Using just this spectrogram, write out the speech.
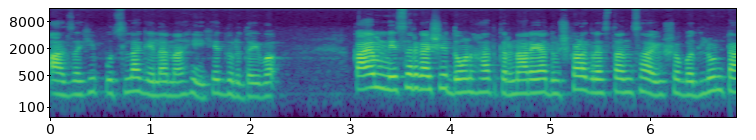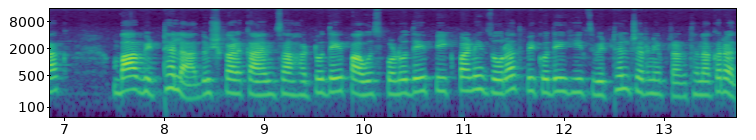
आजही पुचला गेला नाही हे दुर्दैव. कायम निसर्गाशी दोन हात करणाऱ्या या दुष्काळग्रस्तांचं आयुष्य बदलून टाक. बा विठ्ठला. दुष्काळ कायमचा हटू दे पाऊस पडू दे पीक पाणी जोरात पिकू दे हीच विठ्ठल चरणी प्रार्थना करत.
